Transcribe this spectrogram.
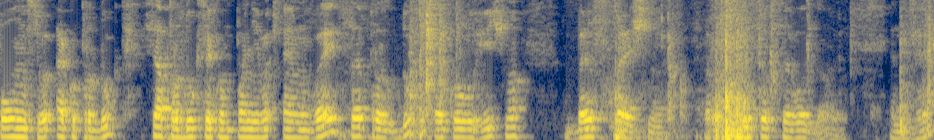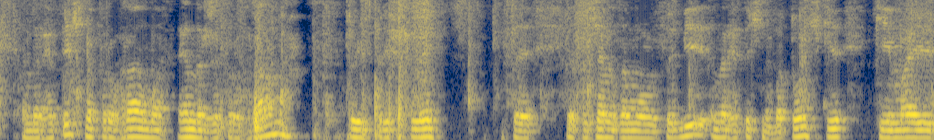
повністю екопродукт. Вся продукція компанії MV це продукт екологічно безпечний. Робиться все водою. Енерге- Енергетична програма, енерджі програма. Тобто прийшли. Це я звичайно замовив собі енергетичні батончики, які мають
